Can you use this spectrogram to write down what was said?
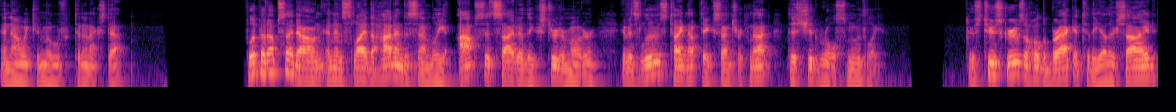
and now we can move to the next step. Flip it upside down and then slide the hot end assembly opposite side of the extruder motor. If it's loose, tighten up the eccentric nut. This should roll smoothly. There's two screws that hold the bracket to the other side.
